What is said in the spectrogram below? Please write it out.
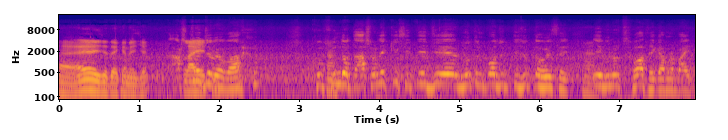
হ্যাঁ এই যে দেখেন এই যে লাইট খুব সুন্দর। তো আসলে কৃষিতে যে নতুন প্রযুক্তি যুক্ত হয়েছে হ্যাঁ। এগুলোর ছোঁয়া থেকে আমরা বাইরে।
